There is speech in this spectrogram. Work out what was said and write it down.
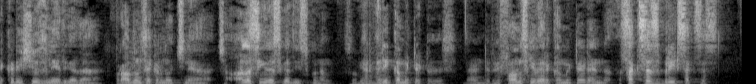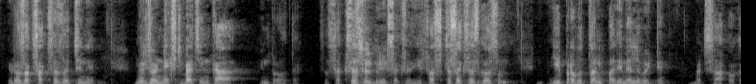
ఎక్కడ ఇష్యూస్ లేదు కదా. ప్రాబ్లమ్స్ ఎక్కడ వచ్చినాయా? చాలా సీరియస్గా తీసుకున్నాం so we are very committed to this and రిఫార్మ్స్కి we are committed and success breed success ఈరోజు ఒక సక్సెస్ వచ్చింది. మీరు చూడండి నెక్స్ట్ బ్యాచ్ ఇంకా ఇంప్రూవ్ అవుతారు. So success will breed success ఈ ఫస్ట్ సక్సెస్ కోసం ఈ ప్రభుత్వానికి పది నెలలు పెట్టింది. బట్ ఒక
